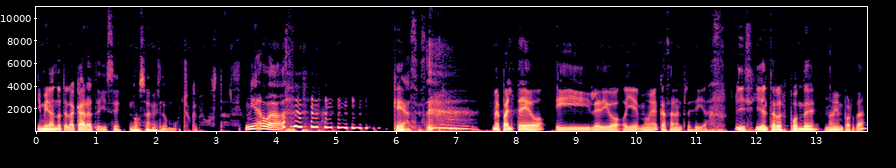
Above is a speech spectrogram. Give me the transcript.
Y mirándote la cara te dice, no sabes lo mucho que me gustas. Mierda. ¿Qué haces? Me palteo y le digo, oye, me voy a casar en tres días. Y si él te responde, ¿No me importa?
